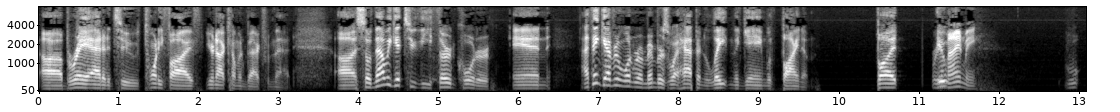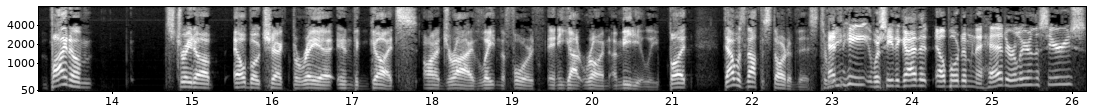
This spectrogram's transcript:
Uh, added it to 25. You're not coming back from that. Uh, so now we get to the third quarter, and I think everyone remembers what happened late in the game with Bynum, but it- Remind me. Bynum straight up elbow checked Barea in the guts on a drive late in the fourth, and he got run immediately. But that was not the start of this. Tariq- Hadn't he? Was he the guy that elbowed him in the head earlier in the series?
